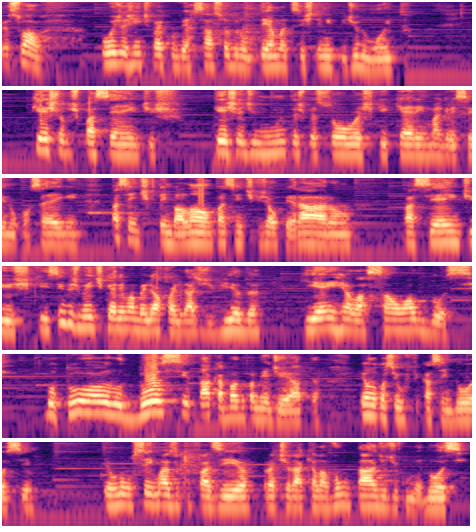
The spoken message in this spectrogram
Pessoal, hoje a gente vai conversar sobre um tema que vocês têm me pedido muito. Queixa dos pacientes, queixa de muitas pessoas que querem emagrecer e não conseguem, pacientes que têm balão, pacientes que já operaram, pacientes que simplesmente querem uma melhor qualidade de vida, que é em relação ao doce. Doutor, o doce está acabando com a minha dieta. Eu não consigo ficar sem doce. Eu não sei mais o que fazer para tirar aquela vontade de comer doce.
